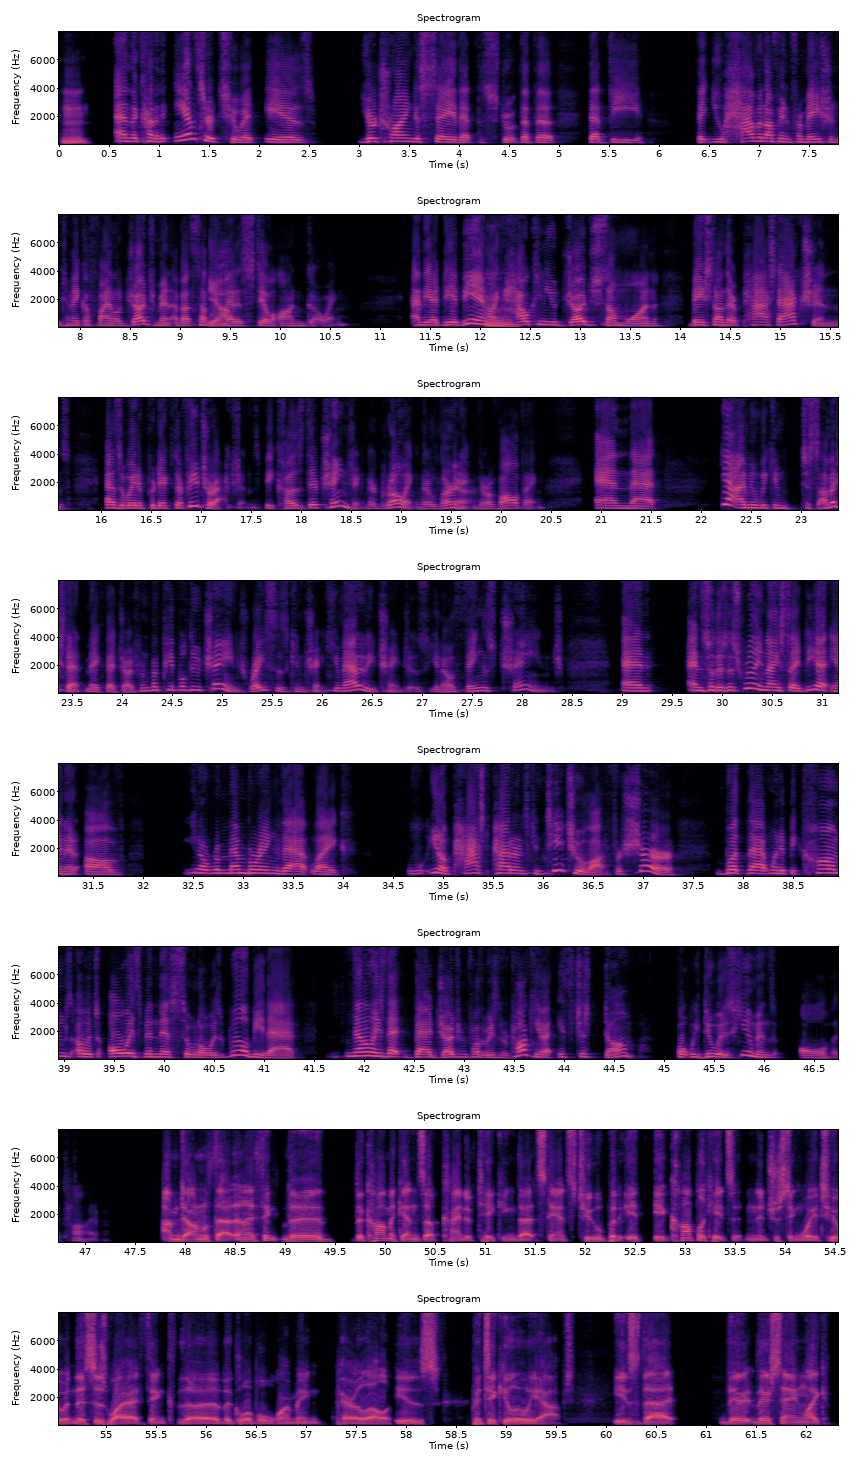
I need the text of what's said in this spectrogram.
Hmm. And the kind of answer to it is you're trying to say that the that the that the that you have enough information to make a final judgment about something Yeah. that is still ongoing. And the idea being like, Hmm. how can you judge someone based on their past actions as a way to predict their future actions? Because they're changing, they're growing, they're learning, Yeah. they're evolving. And that yeah, I mean, we can to some extent make that judgment, but people do change. Races can change. Humanity changes. You know, things change, and and so there's this really nice idea in it of, you know, remembering that like, you know, past patterns can teach you a lot for sure, but that when it becomes, oh, it's always been this, so it always will be that. Not only is that bad judgment for all the reasons we're talking about, it's just dumb. But we do it as humans all the time. I'm down with that, and I think the the comic ends up kind of taking that stance too, but it it complicates it in an interesting way too. And this is why I think the the global warming parallel is particularly apt. Is that they're they're saying like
